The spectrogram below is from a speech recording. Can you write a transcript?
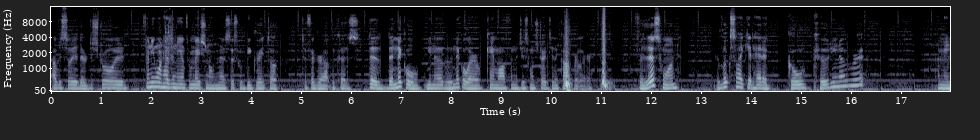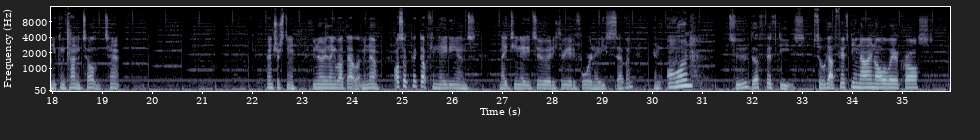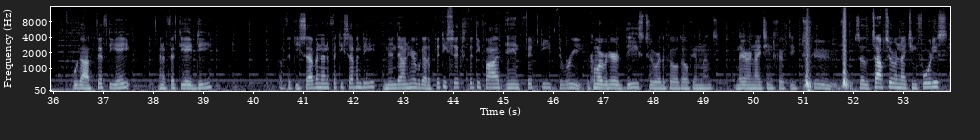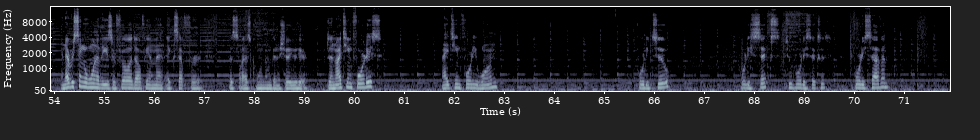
Obviously, they're destroyed. If anyone has any information on this, this would be great to to figure out because the the nickel, you know, the nickel layer came off and it just went straight to the copper layer. For this one, it looks like it had a gold coating over it. I mean, you can kind of tell the tint. Interesting. If you know anything about that, let me know. Also picked up Canadians 1982, 83, 84, and 87. And on to the 50s. So we got 59 all the way across. We got 58 and a 58D a 57 and a 57D. And then down here we got a 56, 55, and 53. We come over here, these two are the Philadelphia Mints. And they are 1952s. So the top two are 1940s. And every single one of these are Philadelphia Mint except for this last coin I'm going to show you here. So 1940s, 1941, 42, 46, two 46s, 47.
